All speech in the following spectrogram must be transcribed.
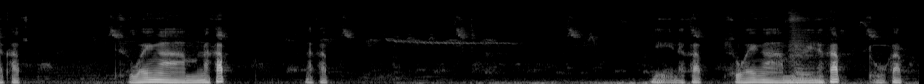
นะครับ สวยงามนะครับนะครับนี่นะครับสวยงามเลยนะครับ ดูครับ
